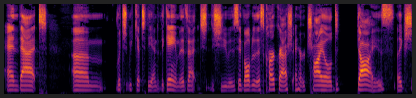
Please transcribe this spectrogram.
and that um which we get to the end of the game is that she, she was involved in this car crash and her child dies like she,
